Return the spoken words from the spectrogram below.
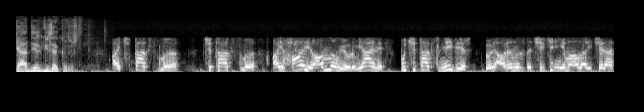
Kadir güzel konuştun. Ay çıtaks mı? Çıtaks mı? Ay hayır anlamıyorum. Yani bu çıtaks nedir? Böyle aranızda çirkin imalar içeren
